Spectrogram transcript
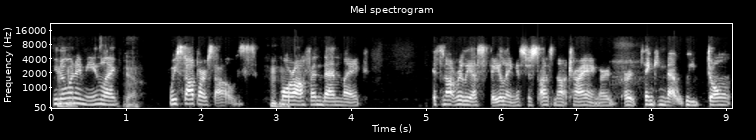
You know Mhm. what I mean? Like Yeah. We stop ourselves Mhm. more often than like it's not really us failing, it's just us not trying or or thinking that we don't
